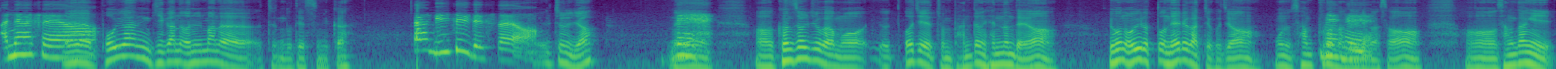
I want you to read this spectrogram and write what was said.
안녕하세요. 네, 보유한 기간은 얼마나 정도 됐습니까? 딱 일주일 됐어요. 일주일요? 네. 어, 건설주가 뭐 어제 좀 반등했는데요. 이건 오히려 또 내려갔죠, 그죠? 오늘 3%나 네네. 내려가서 어, 상당히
